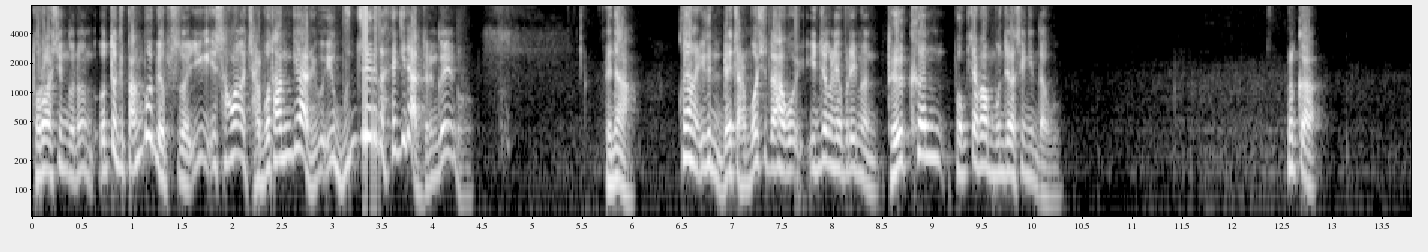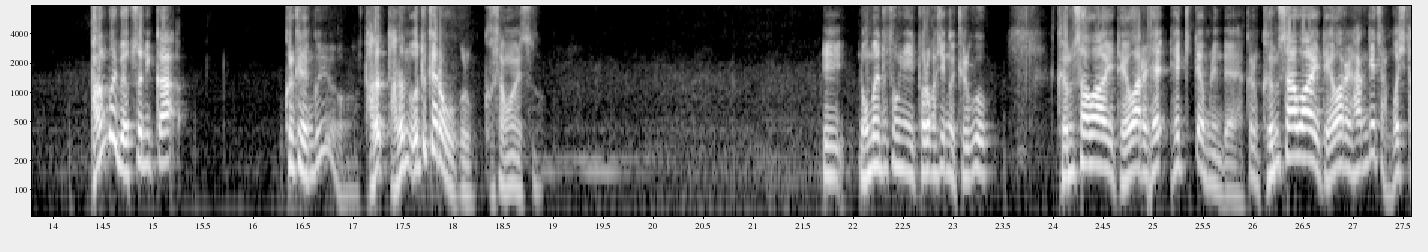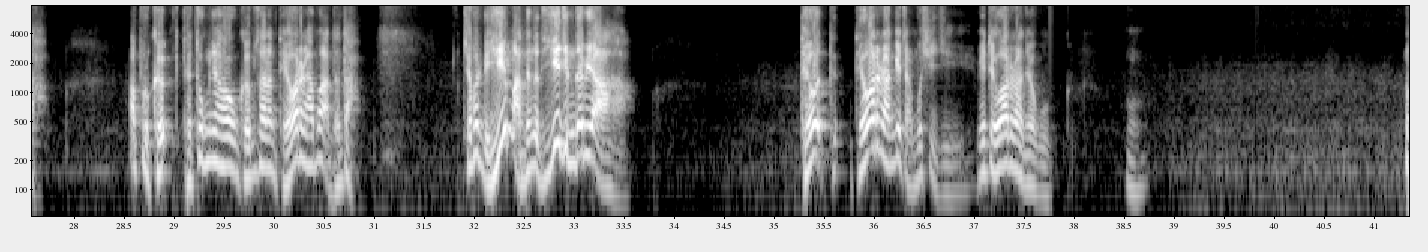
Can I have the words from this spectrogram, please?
돌아가신 거는 어떻게 방법이 없어. 이, 이 상황을 잘못한 게 아니고, 이 문제가 해결이 안 되는 거예요. 왜냐? 그냥 이건 내 잘못이다 하고 인정을 해버리면 더 큰 복잡한 문제가 생긴다고. 그러니까, 방법이 없으니까 그렇게 된 거예요. 다른, 다른 어떻게 하라고, 그, 그 상황에서. 이 노무현 대통령이 돌아가신 거 결국 검사와의 대화를 해, 했기 때문인데, 그럼 검사와의 대화를 한 게 잘못이다. 앞으로 그 대통령하고 검사는 대화를 하면 안 된다. 제발 이게 맞는 거다. 이게 정답이야. 대화, 대화를 한 게 잘못이지. 왜 대화를 하냐고. 어.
